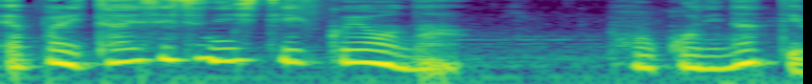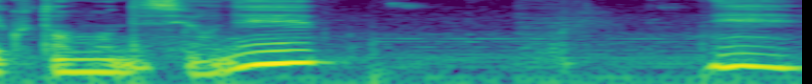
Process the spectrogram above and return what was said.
やっぱり大切にしていくような方向になっていくと思うんですよね。ね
